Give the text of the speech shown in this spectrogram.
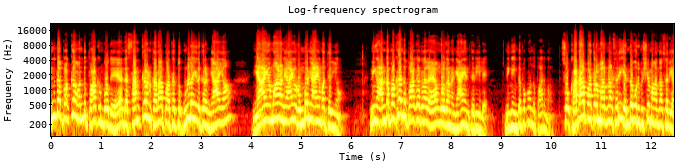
இந்த பக்கம் வந்து பார்க்கும்போது அந்த சங்கரன் கதாபாத்திரத்துக்குள்ள இருக்கிற நியாயம் நியாயமான நியாயம் ரொம்ப நியாயமா தெரியும். நீங்க அந்த பக்கம் வந்து பார்க்கறதால உங்களுக்கு அந்த நியாயம் தெரியல. நீங்க இந்த பக்கம் வந்து பாருங்க. சோ கதாபாத்திரமா இருந்தாலும் சரி எந்த ஒரு விஷயமா இருந்தாலும் சரி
